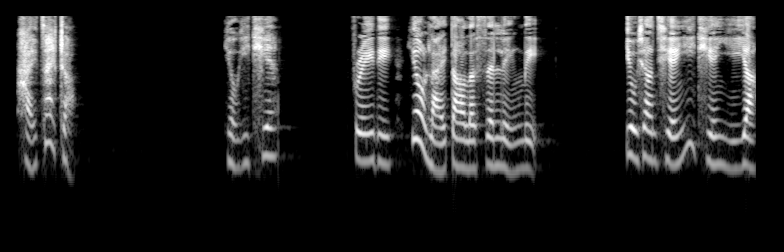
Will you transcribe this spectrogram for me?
还在找。有一天，弗瑞迪又来到了森林里，又像前一天一样，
